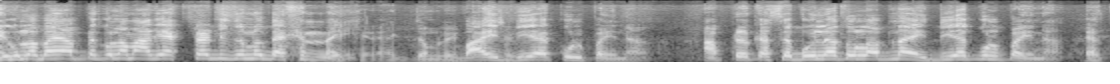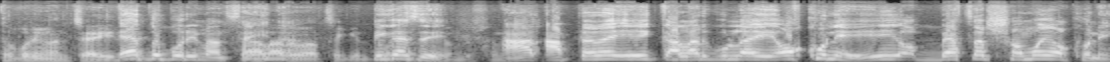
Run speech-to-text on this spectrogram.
এগুলো ভাই। আপনি গুলাম আগে একটা ডিজাইনও দেখেন নাই। একদম ভাই দিয়া কুল পাই না। আপনার কাছে বইলা তো লাভ নাই দিয়া কুল পাই না। এত পরিমাণ চাই এত পরিমাণ কিন্তু ঠিক আছে। আর আপনারা এই কালারগুলা এই অখনে এই বেচার সময় অখনে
